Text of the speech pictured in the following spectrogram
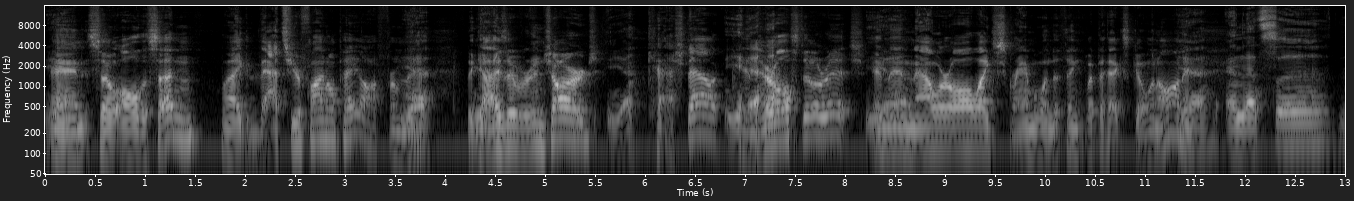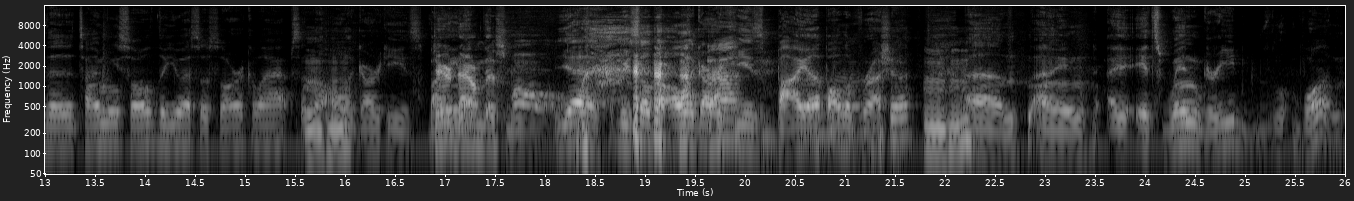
yeah. And so all of a sudden, like, that's your final payoff from that. The guys that were in charge Yeah. cashed out, Yeah. and they're all still rich. And then now we're all like scrambling to think what the heck's going on. Yeah, and that's uh, the time we saw the USSR collapse and the oligarchies Mm-hmm. Tear down the- this wall. Yeah, we saw the oligarchies buy up all of Russia. Mm-hmm. Um, I mean, it's when greed won,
